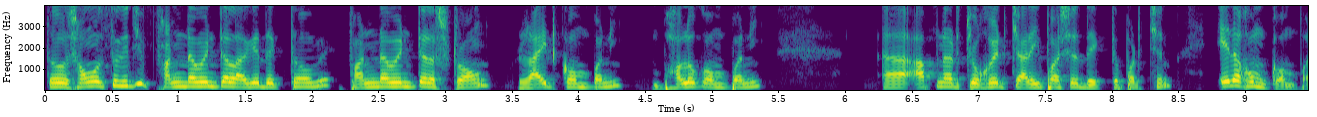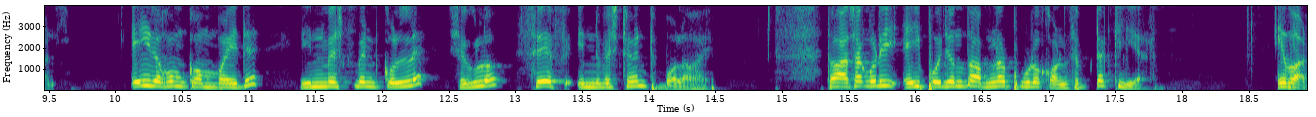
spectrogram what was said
তো সমস্ত কিছু ফান্ডামেন্টাল আগে দেখতে হবে। ফান্ডামেন্টাল স্ট্রং রাইট কোম্পানি ভালো কোম্পানি আপনার চোখের চারিপাশে দেখতে পাচ্ছেন, এরকম কোম্পানি এই রকম কোম্পানিতে ইনভেস্টমেন্ট করলে সেগুলো সেফ ইনভেস্টমেন্ট বলা হয়। তো আশা করি এই পর্যন্ত আপনার পুরো কনসেপ্টটা ক্লিয়ার এবার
